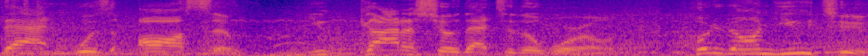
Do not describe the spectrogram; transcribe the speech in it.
That was awesome. You gotta show that to the world. Put it on YouTube.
